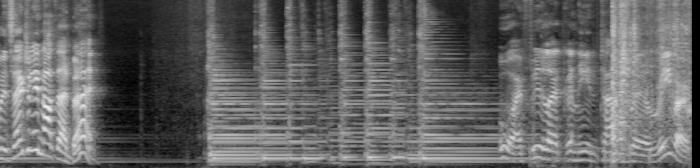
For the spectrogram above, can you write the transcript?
but it's actually not that bad. Oh, I feel like I need to have a reverb.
